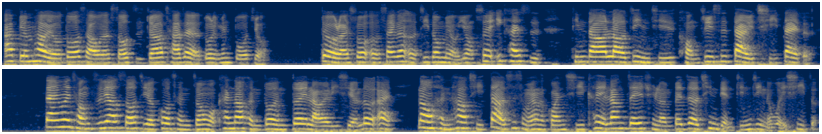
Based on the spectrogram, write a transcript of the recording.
啊，鞭炮有多少，我的手指就要插在耳朵里面多久。对我来说，耳塞跟耳机都没有用，所以一开始听到绕境，其实恐惧是大于期待的。但因为从资料收集的过程中，我看到很多人对老围里写的热爱，让我很好奇到底是什么样的关系，可以让这一群人被这个庆典紧紧的维系着。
